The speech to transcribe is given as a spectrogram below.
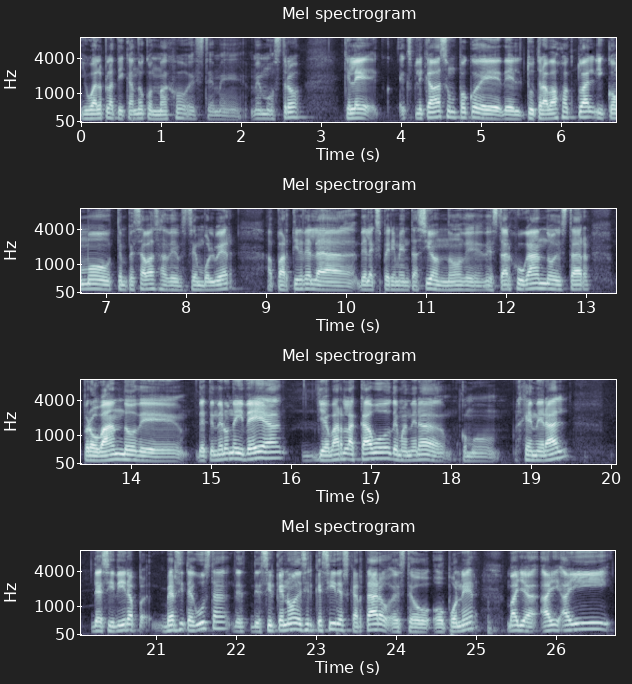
igual platicando con Majo, este, me, me mostró que le explicabas un poco de, tu trabajo actual y cómo te empezabas a desenvolver a partir de la, de la experimentación, ¿no? De, de, estar jugando, de estar probando, de, de, tener una idea, llevarla a cabo de manera como general, decidir, ver si te gusta, decir que no, decir que sí, descartar o, este, o, o poner. Vaya, hay, hay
